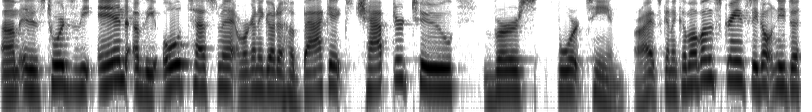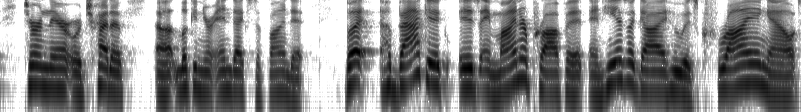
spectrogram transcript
Um, it is towards the end of the Old Testament, we're going to go to Habakkuk chapter 2, verse 14. All right, it's going to come up on the screen, so you don't need to turn there or try to uh, look in your index to find it. But Habakkuk is a minor prophet, and he is a guy who is crying out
